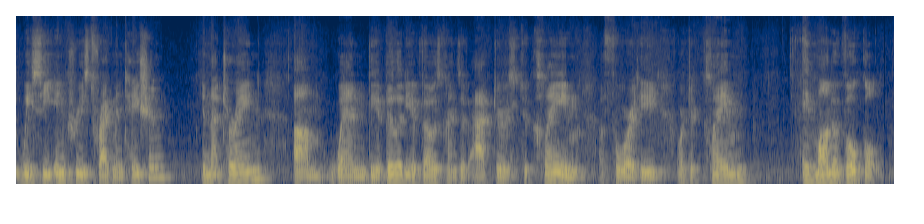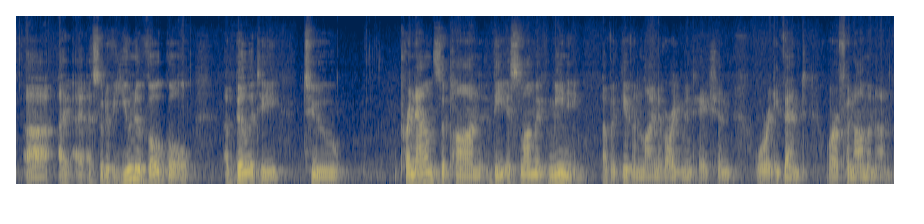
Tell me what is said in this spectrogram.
we see increased fragmentation in that terrain? Um, when the ability of those kinds of actors to claim authority or to claim a monovocal, uh, a, a, sort of univocal ability to pronounce upon the Islamic meaning of a given line of argumentation or an event or a phenomenon.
